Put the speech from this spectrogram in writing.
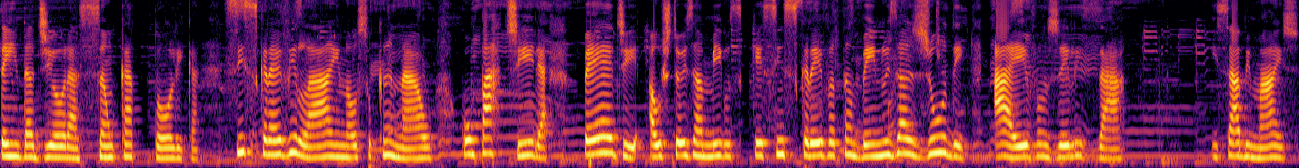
Tenda de Oração Católica. Se inscreve lá em nosso canal, compartilha, pede aos teus amigos que se inscreva também, nos ajude a evangelizar. E sabe mais?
